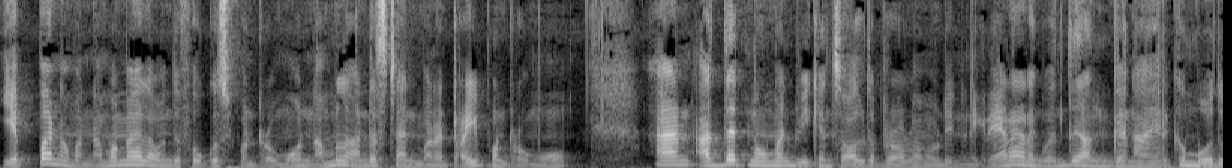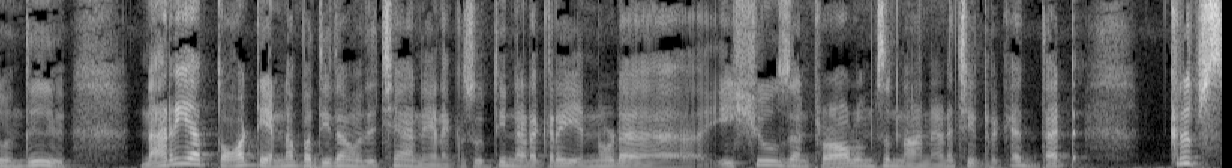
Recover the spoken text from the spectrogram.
எப்போ நம்ம நம்ம மேலே வந்து ஃபோக்கஸ் பண்ணுறோமோ நம்மளை அண்டர்ஸ்டாண்ட் பண்ண ட்ரை பண்ணுறோமோ and at that moment we can solve the problem அப்படின்னு நினைக்கிறேன். ஏன்னா எனக்கு வந்து அங்கே நான் இருக்கும்போது வந்து நிறையா தாட் என்னை பற்றி தான் வந்துச்சு. அண்ட் எனக்கு சுற்றி நடக்கிற என்னோட இஷ்யூஸ் அண்ட் ப்ராப்ளம்ஸும் நான் நினச்சிட்டு இருக்கேன். தட் கிரிப்ஸ்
